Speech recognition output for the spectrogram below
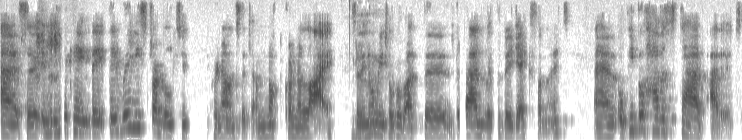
Uh, so in the UK, they, they really struggle to pronounce it. I'm not going to lie. So yeah. they normally talk about the, the band with the big X on it. Um, or people have a stab at it.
